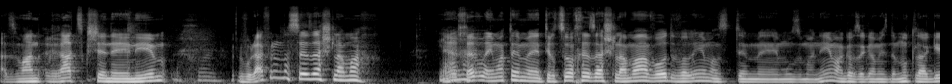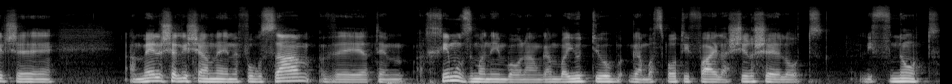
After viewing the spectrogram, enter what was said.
הזמן רץ כשנהנים, נכון. ואולי אפילו נעשה איזה השלמה. יאללה. אה, חבר'ה, אם אתם אה, תרצו אחרי זה השלמה ועוד דברים, אז אתם מוזמנים. אגב, זו גם הזדמנות להגיד שהמייל שלי שם מפורסם, ואתם הכי מוזמנים בעולם, גם ביוטיוב, גם בספוטיפיי, להשאיר שאלות, לפנות.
